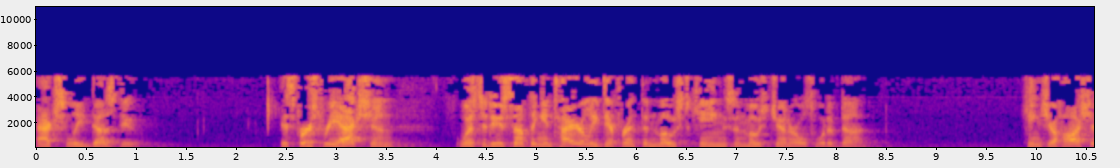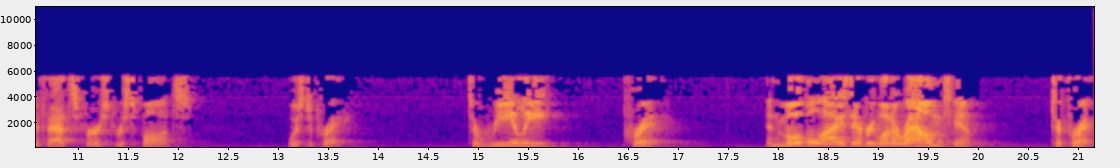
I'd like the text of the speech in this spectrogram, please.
actually does do. His first reaction was to do something entirely different than most kings and most generals would have done. King Jehoshaphat's first response was to pray. To really pray. And mobilize everyone around him to pray.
